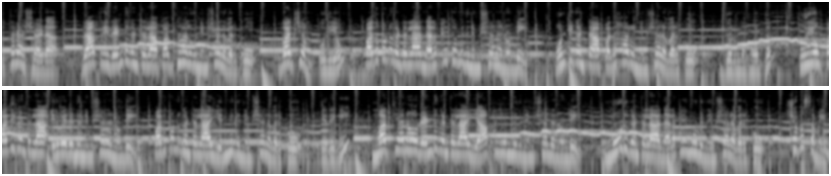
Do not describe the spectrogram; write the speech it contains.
ఉత్తరాషాఢ రాత్రి రెండు గంటల పద్నాలుగు నిమిషాల వరకు. వర్జం ఉదయం పదకొండు గంటల నలభై తొమ్మిది నిమిషాల నుండి ఒంటి గంట పదహారు నిమిషాల వరకు. దుర్ముహూర్తం ఉదయం పది గంటల ఇరవై రెండు నిమిషాల నుండి పదకొండు గంటల ఎనిమిది నిమిషాల వరకు. తిరిగి మధ్యాహ్నం రెండు గంటల యాభై ఎనిమిది నిమిషాల నుండి మూడు గంటల నలభై మూడు నిమిషాల వరకు. శుభ సమయం.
